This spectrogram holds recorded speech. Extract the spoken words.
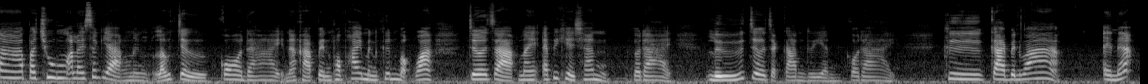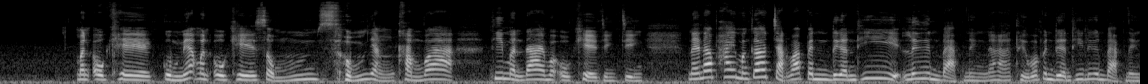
นาประชุมอะไรสักอย่างหนึ่ง แล้วเจอก็ได้นะคะ เป็นเพราะไพ่มันขึ้นบอกว่า เจอจากในแอปพลิเคชันก็ได้ หรือเจอจากการเรียนก็ได้ คือกลายเป็นว่าไอ้นี้ มันโอเค กลุ่มเนี้ยมันโอเคสมสมอย่างคำว่าที่มันได้ว่าโอเคจริง ๆ ในหน้าไพ่มันก็จัดว่าเป็นเดือนที่ลื่นแบบหนึ่งนะคะ ถือว่าเป็นเดือนที่ลื่นแบบหนึ่ง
